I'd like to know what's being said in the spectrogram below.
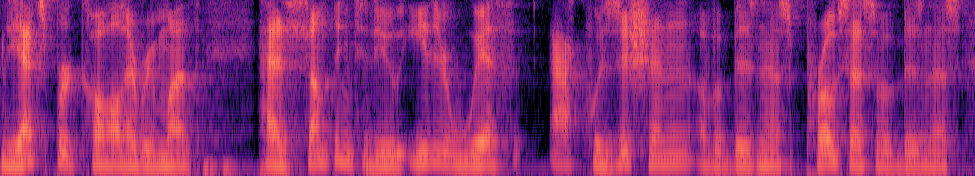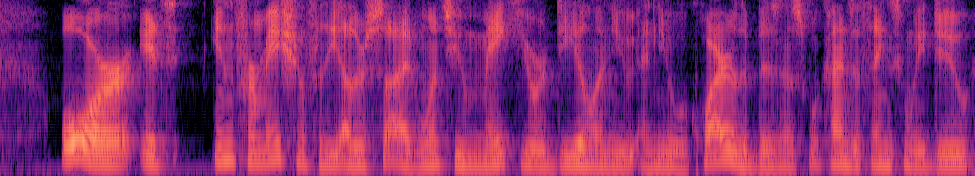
the expert call every month has something to do either with acquisition of a business, process of a business, or it's information for the other side. Once you make your deal and you and you acquire the business, what kinds of things can we do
